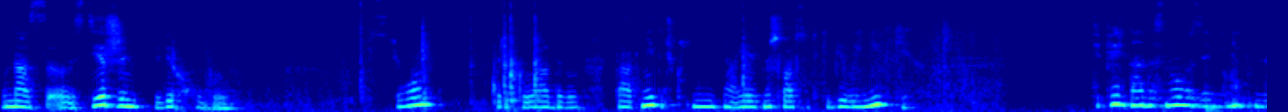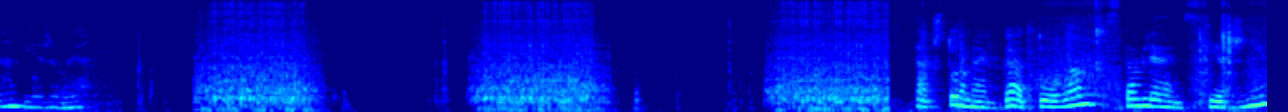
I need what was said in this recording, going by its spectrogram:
у нас э, стержень вверху был. Все прикладываю. Так, ниточку сменить надо. Я ведь нашла все-таки белые нитки. Теперь надо снова заменить на бежевые. Так, штора готова. Вставляем стержни.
